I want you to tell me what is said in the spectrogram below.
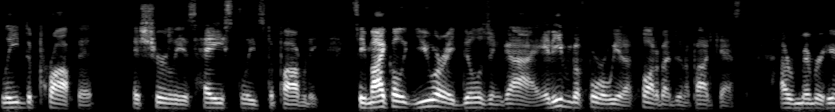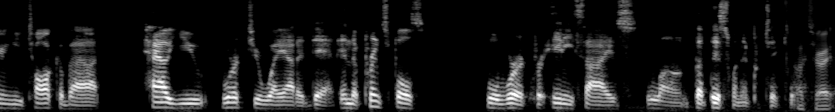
lead to profit, as surely as haste leads to poverty." See, Michael, you are a diligent guy, and even before we had thought about doing a podcast, I remember hearing you talk about how you worked your way out of debt. And the principles will work for any size loan, but this one in particular. That's right.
